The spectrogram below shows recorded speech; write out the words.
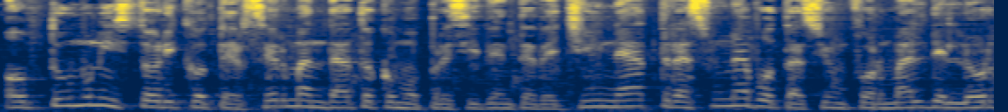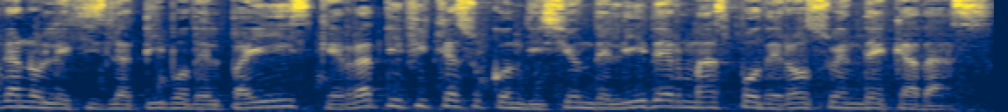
obtuvo un histórico tercer mandato como presidente de China tras una votación formal del órgano legislativo del país que ratifica su condición de líder más poderoso en décadas.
